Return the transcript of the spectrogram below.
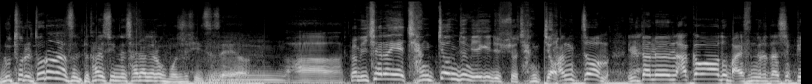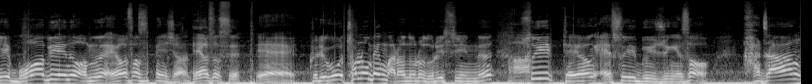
루트를 뚫어놨을 때 탈 수 있는 차량이라고 보실 수 있으세요. 음, 아, 그럼 이 차량의 장점 좀 얘기해 주십시오. 장점. 장점 일단은 아까와도 말씀드렸다시피 모하비에는 없는 에어 서스펜션 에어소스. 예 그리고 1,500만 원으로 누릴 수 있는 아. 수입 대형 SUV 중에서 가장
